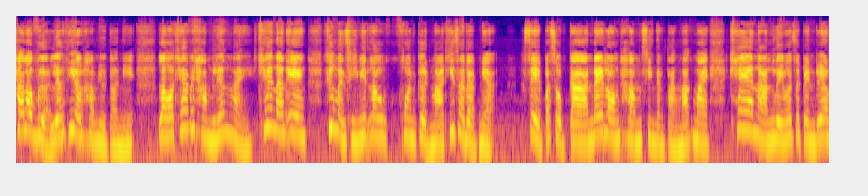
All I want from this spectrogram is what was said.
ถ้าเราเบื่อเรื่องที่เราทำอยู่ตอนนี้ เราก็แค่ไปทำเรื่องใหม่ แค่นั้นเองคือเหมือนชีวิตเราควรเกิดมาที่จะแบบเนี่ยเสพประสบการณ์ได้ลองทำสิ่งต่างๆ มากมาย แค่นั้นเลยว่าจะเป็นเรื่อง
